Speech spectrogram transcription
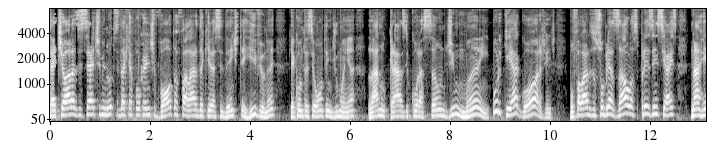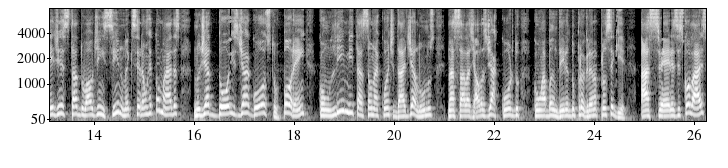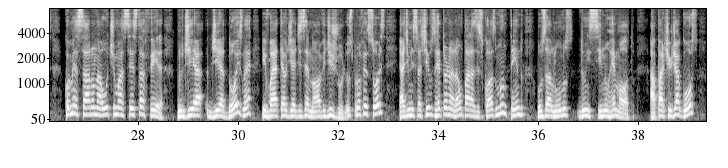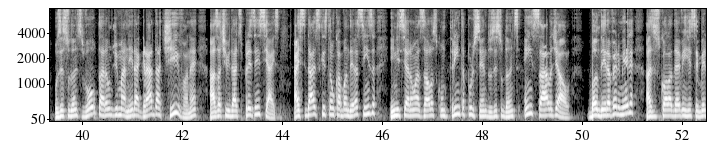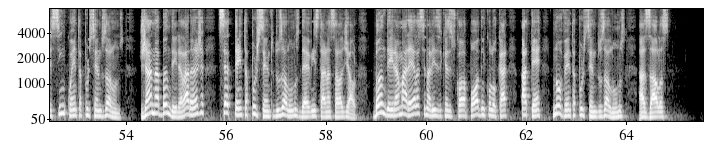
Sete horas e sete minutos daqui a pouco a gente volta a falar daquele acidente terrível, né? Que aconteceu ontem de manhã lá no Crase Coração de Mãe. Porque agora, gente, vou falar sobre as aulas presenciais na rede estadual de ensino, né? Que serão retomadas no dia 2 de agosto. Porém, com limitação na quantidade de alunos nas salas de aulas, de acordo com a bandeira do programa Prosseguir. As férias escolares começaram na última sexta-feira, no dia, dia 2, né? E vai até o dia 19 de julho. Os professores e administrativos retornarão para as escolas, mantendo os alunos do ensino remoto. A partir de agosto, os estudantes voltarão de maneira gradativa né, às atividades presenciais. As cidades que estão com a bandeira cinza iniciarão as aulas com 30% dos estudantes em sala de aula. Bandeira vermelha, as escolas devem receber 50% dos alunos. Já na bandeira laranja, 70% dos alunos devem estar na sala de aula. Bandeira amarela sinaliza que as escolas podem colocar até 90% dos alunos. As aulas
